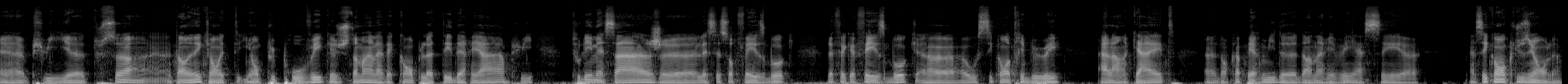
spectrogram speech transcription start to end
Euh, puis euh, tout ça, étant donné qu'ils ont, ils ont pu prouver que justement elle avait comploté derrière, puis tous les messages euh, laissés sur Facebook, le fait que Facebook a aussi contribué à l'enquête, euh, donc a permis de- d'en arriver à ces, euh, à conclusions-là.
